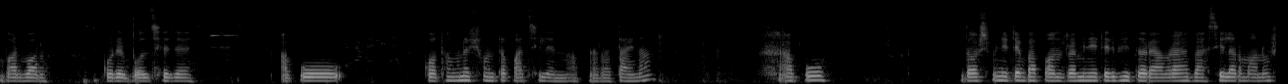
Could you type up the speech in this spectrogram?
বারবার করে বলছে যে, আপু, কথা মনে শুনতে পাচ্ছিলেন না আপনারা, তাই না? আপু দশ মিনিটে বা পনেরো মিনিটের ভিতরে আমরা বাসিলার মানুষ,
